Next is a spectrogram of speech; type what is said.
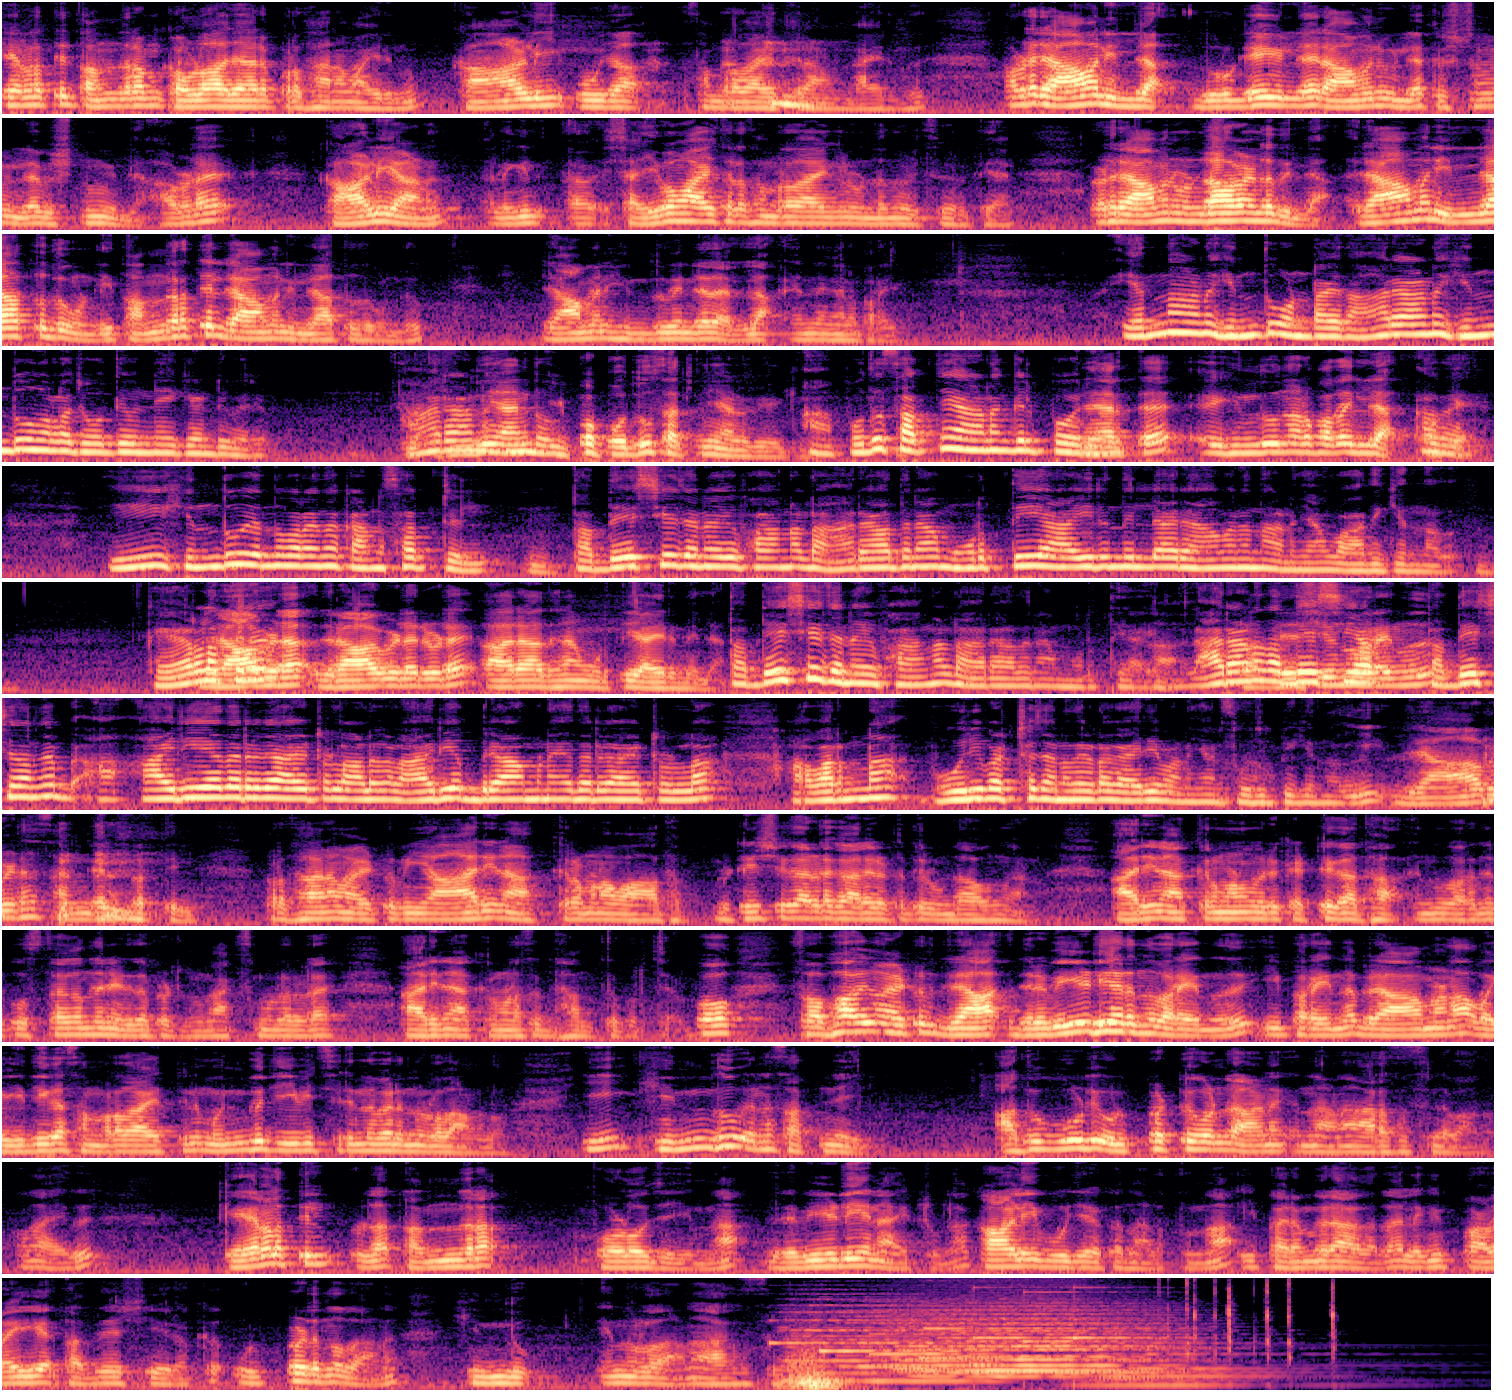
കേരളത്തിൽ തന്ത്രം കൗളാചാര പ്രധാനമായിരുന്നു. കാളി പൂജ സമ്പ്രദായത്തിലാണ് ഉണ്ടായിരുന്നത്. അവിടെ രാമനില്ല ദുർഗയില്ല രാമനുമില്ല കൃഷ്ണനുമില്ല വിഷ്ണുവില്ല അവിടെ കാളിയാണ് അല്ലെങ്കിൽ ശൈവമായ ചില സമ്പ്രദായങ്ങളുണ്ടെന്ന് വെച്ച് നിർത്തിയാൽ. അവിടെ രാമൻ ഉണ്ടാവേണ്ടതില്ല. രാമൻ ഇല്ലാത്തത് കൊണ്ട് ഈ തന്ത്രത്തിൽ രാമൻ ഇല്ലാത്തത് കൊണ്ട് രാമൻ ഹിന്ദുവിന്റെതല്ല എന്നെങ്ങനെ പറയും. എന്നാണ് ഹിന്ദു ഉണ്ടായത്? ആരാണ് ഹിന്ദു എന്നുള്ള ചോദ്യം ഉന്നയിക്കേണ്ടി വരും? ആരാണ് ഞാൻ ഇപ്പൊ പൊതു സജ്ഞയാണ് ഉപയോഗിക്കുന്നത്. ആ പൊതു പൊതുസജ്ഞയാണെങ്കിൽ പോലും നേരത്തെ ഹിന്ദു എന്നുള്ള പദം ഇല്ല. അതെ. ഈ ഹിന്ദു എന്ന് പറയുന്ന കൺസെപ്റ്റിൽ തദ്ദേശീയ ജനവിഭാഗങ്ങളുടെ ആരാധനാമൂർത്തി ആയിരുന്നില്ല രാമൻ എന്നാണ് ഞാൻ വാദിക്കുന്നത്. കേരളത്തിലെ ദ്രാവിഡ ദ്രാവിഡരുടെ ആരാധനാമൂർത്തി ആയിരുന്നില്ല. തദ്ദേശീയ ജനവിഭാഗങ്ങളുടെ ആരാധനാമൂർത്തി ആയിരുന്നില്ല ആരാണ് തദ്ദേശീയ? തദ്ദേശീയ എന്ന് പറഞ്ഞാൽ ആര്യേതരായിട്ടുള്ള ആര്യേതരരായിട്ടുള്ള ആളുകൾ ആര്യ ബ്രാഹ്മണേതരായിട്ടുള്ള അവർണ ഭൂരിപക്ഷ ജനതയുടെ കാര്യമാണ് ഞാൻ സൂചിപ്പിക്കുന്നത്. ഈ ദ്രാവിഡ സങ്കല്പത്തിൽ പ്രധാനമായിട്ടും ഈ ആര്യൻ ആക്രമണവാദം ബ്രിട്ടീഷുകാരുടെ കാലഘട്ടത്തിൽ ഉണ്ടാവുന്നതാണ്. ആര്യൻ ആക്രമണം ഒരു കെട്ടുകഥ എന്ന് പറഞ്ഞ പുസ്തകം തന്നെ എഴുതപ്പെട്ടിട്ടുണ്ട് മാക്സ് മുള്ളറുടെ ആര്യൻ ആക്രമണ സിദ്ധാന്തത്തെക്കുറിച്ച്. അപ്പോൾ സ്വാഭാവികമായിട്ടും ദ്രാ ദ്രവീഡിയർ എന്ന് പറയുന്നത് ഈ പറയുന്ന ബ്രാഹ്മണ വൈദിക സമ്പ്രദായത്തിന് മുൻപ് ജീവിച്ചിരുന്നവരെന്നുള്ളതാണല്ലോ. ഈ ഹിന്ദു എന്ന സംജ്ഞയിൽ അതുകൂടി ഉൾപ്പെട്ടുകൊണ്ടാണ് എന്നാണ് ആർ എസ് എസിന്റെ വാദം. അതായത് കേരളത്തിൽ ഉള്ള തന്ത്ര ഫോളോ ചെയ്യുന്ന ദ്രവീഡിയനായിട്ടുള്ള കാളി പൂജയൊക്കെ നടത്തുന്ന ഈ പരമ്പരാഗത അല്ലെങ്കിൽ പഴയ തദ്ദേശീയരൊക്കെ ഉൾപ്പെടുന്നതാണ് ഹിന്ദു എന്നുള്ളതാണ് ആർ എസ്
